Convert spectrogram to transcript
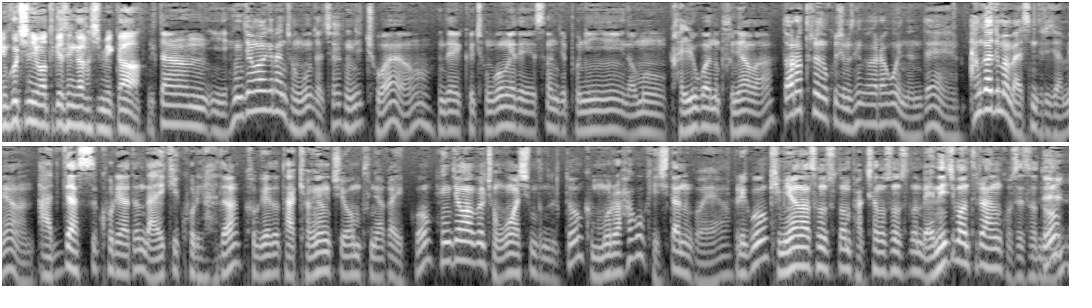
김코치님 어떻게 생각하십니까? 일단 이 행정학이라는 전공 자체가 굉장히 좋아요. 근데 그 전공에 대해서 이제 본인이 너무 가려고 하는 분야와 떨어뜨려 놓고 지금 생각을 하고 있는데 한 가지만 말씀드리자면 아디다스 코리아든 나이키 코리아든 거기에도 다 경영 지원 분야가 있고 행정학을 전공하신 분들도 근무 업무를 하고 계시다는 거예요. 그리고 김연아 선수든 박찬호 선수든 매니지먼트를 하는 곳에서도 네.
